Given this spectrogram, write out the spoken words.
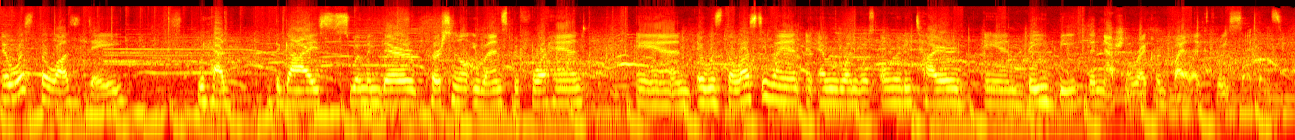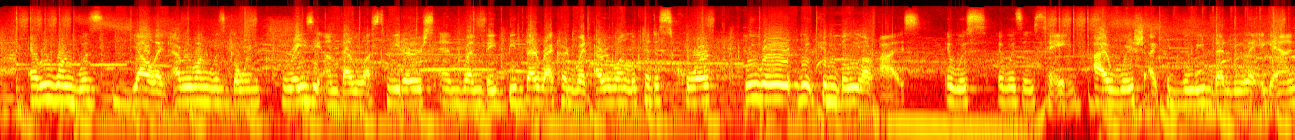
It was the last day. We had the guys swimming their personal events beforehand and it was the last event and everyone was already tired and they beat the national record by like three seconds. Everyone was yelling, everyone was going crazy on that last meters and when they beat that record, when everyone looked at the score, we were we couldn't believe our eyes. It was it was insane. I wish I could believe that relay again.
